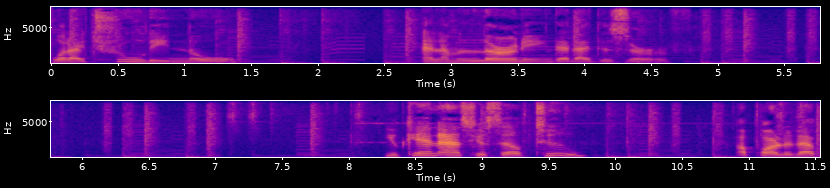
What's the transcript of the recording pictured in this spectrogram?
what I truly know and I'm learning that I deserve. You can ask yourself too, a part of that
